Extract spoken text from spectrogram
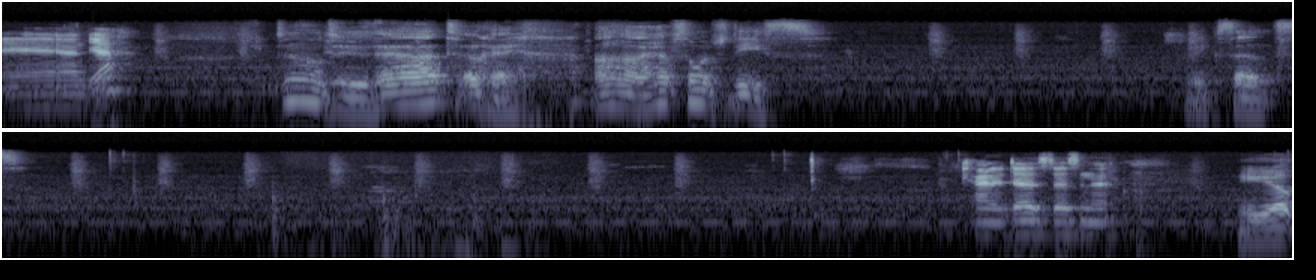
And yeah. don't do that. Okay. Uh, I have so much Dis. Makes sense. Kind of does, doesn't it? Yep,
